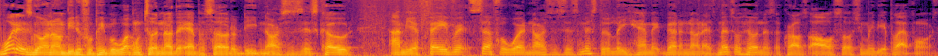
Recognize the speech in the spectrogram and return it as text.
What is going on, beautiful people? Welcome to another episode of the Narcissist Code. I'm your favorite self-aware narcissist, Mr. Lee Hammock, better known as Mental Healness across all social media platforms.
